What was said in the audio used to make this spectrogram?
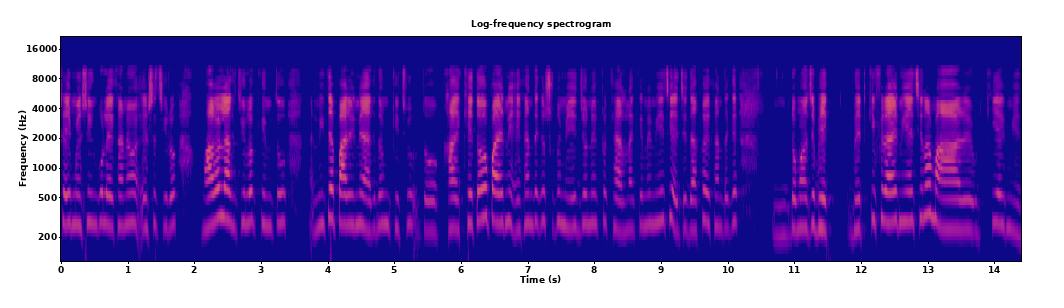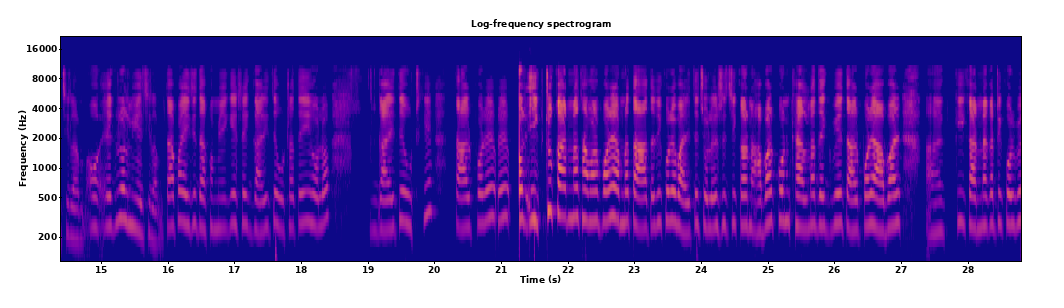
সেই মেশিনগুলো এখানেও এসেছিল। ভালো লাগছিল কিন্তু নিতে পারিনি একদম কিছু। তো খাই, খেতেও পারিনি। এখান থেকে শুধু মেয়ের জন্য একটু খেলনা কিনে নিয়েছি। এই যে দেখো এখান থেকে তোমার হচ্ছে ভেট, ভেটকি ফ্রাই নিয়েছিলাম আর কি নিয়েছিলাম? ও, এগরোল নিয়েছিলাম। তারপর এই যে দেখো মেয়েকে সেই গাড়িতে ওঠাতেই হলো। গাড়িতে উঠিয়ে তারপরে একটু কান্না থামার পরে আমরা তাড়াতাড়ি করে বাড়িতে চলে এসেছি। কারণ আবার কোন খেলনা দেখবে, তারপরে আবার কি কান্নাকাটি করবে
